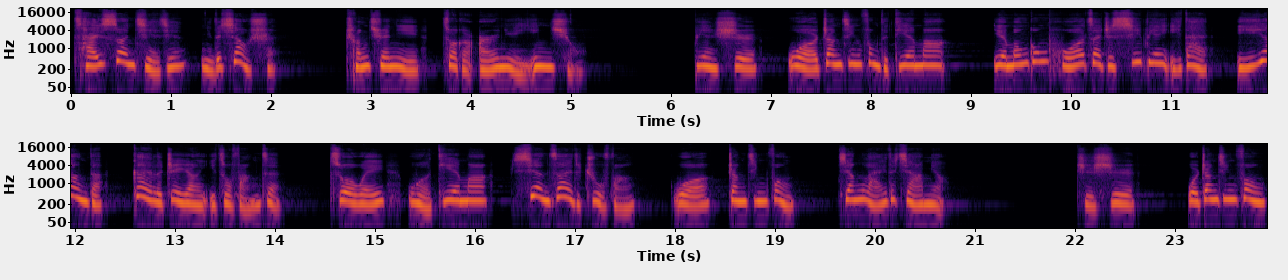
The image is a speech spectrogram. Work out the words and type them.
才算姐姐你的孝顺，成全你做个儿女英雄。便是我张金凤的爹妈，也蒙公婆在这西边一带一样的盖了这样一座房子，作为我爹妈现在的住房。我张金凤。将来的家庙，只是我张金凤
